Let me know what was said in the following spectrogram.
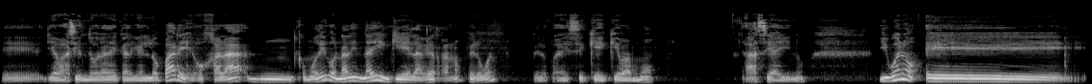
eh, ya va siendo hora de que alguien lo pare. Ojalá, mm, como digo, nadie, nadie quiere la guerra, ¿no? Pero bueno, pero parece que, que vamos hacia ahí, ¿no? Y bueno, eh,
